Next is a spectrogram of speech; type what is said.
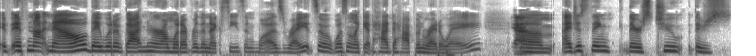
if, if not now, they would have gotten her on whatever the next season was, right? So it wasn't like it had to happen right away. Yeah. Um, I just think there's too, there's,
